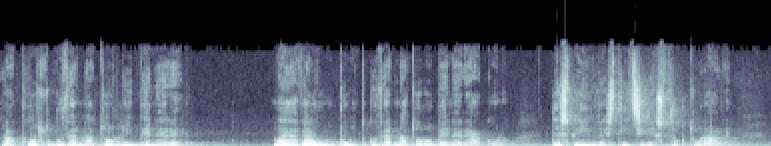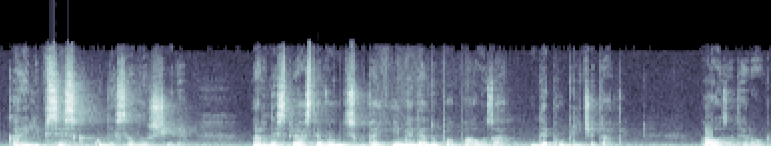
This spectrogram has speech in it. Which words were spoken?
raportul guvernatorului BNR. Mai avea un punct guvernatorul BNR acolo despre investițiile structurale care lipsesc cu desăvârșire. Dar despre astea vom discuta imediat după pauza de publicitate. Pauză, te rog.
